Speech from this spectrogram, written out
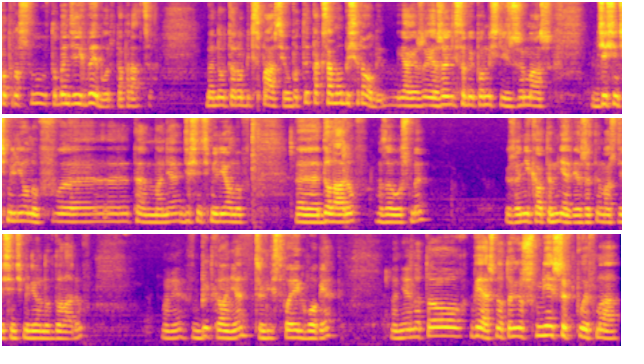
po prostu, to będzie ich wybór, ta praca będą to robić z pasją, bo ty tak samo byś robił. Jeżeli- sobie pomyślisz, że masz 10 milionów, e, ten, no nie, 10 milionów e, dolarów, załóżmy, że nikt o tym nie wie, że ty masz 10 milionów dolarów, no nie, w bitcoinie, czyli w swojej głowie, no nie, no to wiesz, no to już mniejszy wpływ ma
